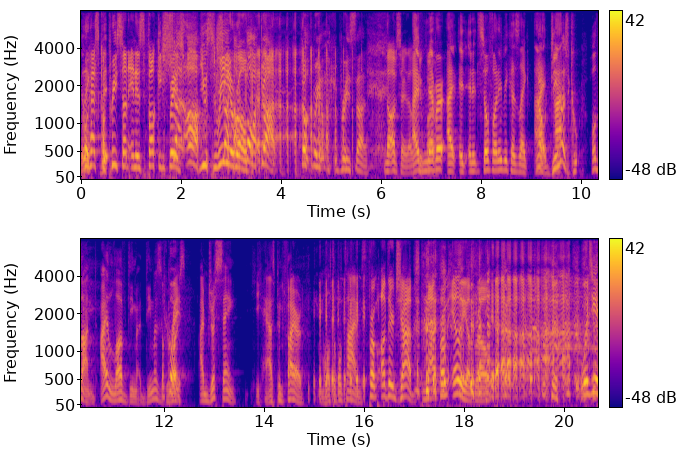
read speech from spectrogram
who like, has the- Capri Sun in his fucking fridge. Shut up! You Shut three-year-old. the fuck up! Don't bring up my Capri Sun. No, I'm sorry. That was too I've far. never, I, and and it's so funny because like No, I, Dima's. gr- hold on. I love Dima. Dima's Of great. course. I'm just saying he has been fired multiple times. from other jobs, not from Ilya, bro. What'd you,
